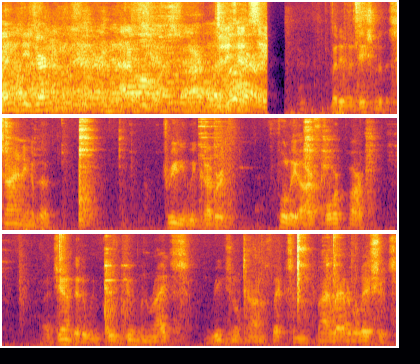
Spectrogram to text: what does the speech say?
When is the adjournment? But in addition to the signing of the treaty, we covered fully our four-part agenda to include human rights, regional conflicts, and bilateral issues.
